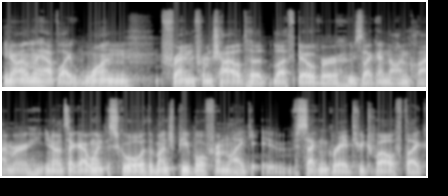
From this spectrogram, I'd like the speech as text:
you know, I only have like one friend from childhood left over who's like a non climber. You know, it's like I went to school with a bunch of people from like second grade through 12th, like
